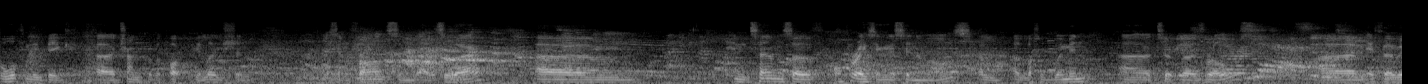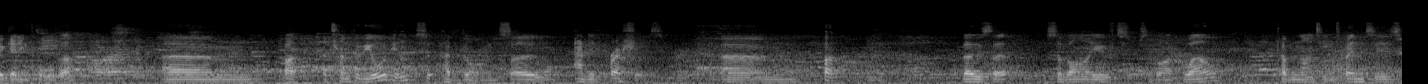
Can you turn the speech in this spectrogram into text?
awfully big uh, chunk of the population was in France and elsewhere. Um, in terms of operating the cinemas, a, a lot of women uh, took those roles um, if they were getting called up. Um, but a chunk of the audience had gone, so added pressures. Um, but those that survived survived well. Come the 1920s,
